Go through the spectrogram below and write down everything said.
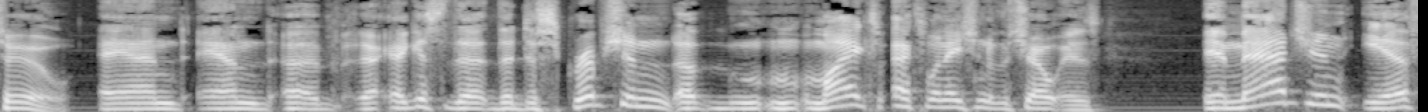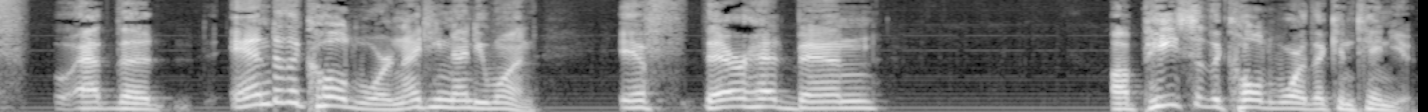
too, and and uh, I guess the the description of my ex- explanation of the show is: imagine if at the end of the Cold War, 1991, if there had been a piece of the Cold War that continued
